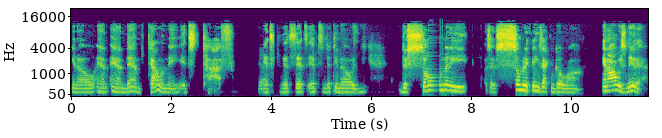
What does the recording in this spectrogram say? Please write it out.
you know, and, and them telling me it's tough. Yeah. It's, it's, it's, it's, it's, you know, there's so many, there's so many things that can go wrong. And I always knew that,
